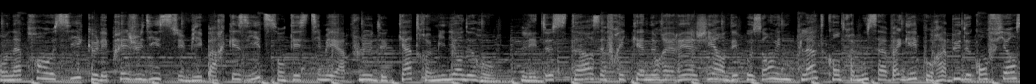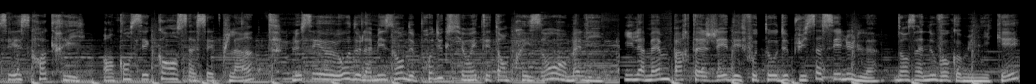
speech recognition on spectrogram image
On apprend aussi que les préjudices subis par Kezit sont estimés à plus de 4 millions d'euros. Les deux stars africaines auraient réagi en déposant une plainte contre Moussa Vagué pour abus de confiance et escroquerie. En conséquence à cette plainte, le CEO de la maison de production était en prison au Mali. Il a même partagé des photos depuis sa cellule. Dans un nouveau communiqué,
